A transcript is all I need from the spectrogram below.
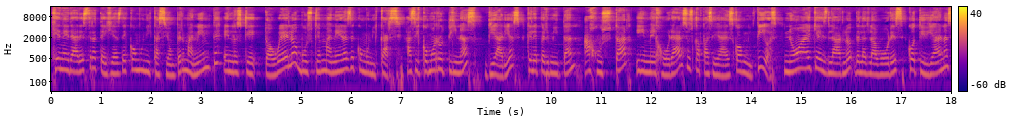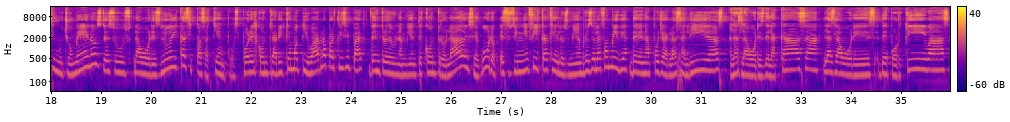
generar estrategias de comunicación permanente en los que tu abuelo busque maneras de comunicarse, así como rutinas diarias que le permitan ajustar y mejorar sus capacidades cognitivas. No hay que aislarlo de las labores cotidianas y mucho menos de sus labores lúdicas y pasatiempos. Por el contrario, hay que motivarlo a participar dentro de un ambiente controlado y seguro. Eso significa que los miembros de la familia deben apoyar las salidas, las labores de la casa, las labores deportivas,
